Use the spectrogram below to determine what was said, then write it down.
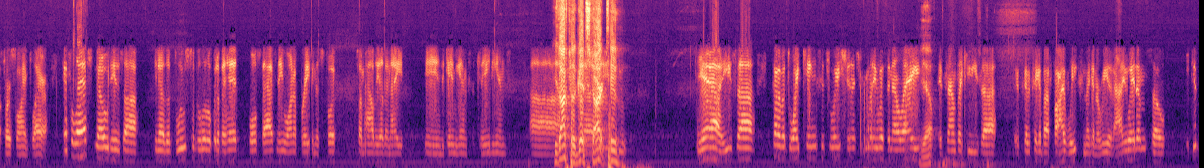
a first line player. I guess the last note is, uh, you know, the Blues took a little bit of a hit. Paul Stastny wound up breaking his foot somehow the other night in the game against the Canadiens. Uh, He's off to a good uh, start too. Yeah, he's uh, kind of a Dwight King situation that you're familiar with in LA. Yep. It sounds like he's uh, it's going to take about five weeks, and they're going to reevaluate him. So he could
